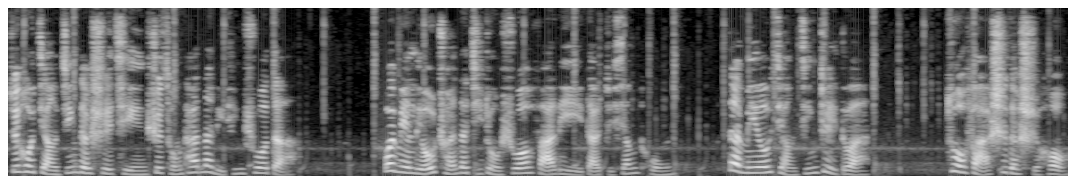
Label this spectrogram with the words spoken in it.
最后讲经的事情是从他那里听说的。外面流传的几种说法里大致相同，但没有讲经这段。做法事的时候，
